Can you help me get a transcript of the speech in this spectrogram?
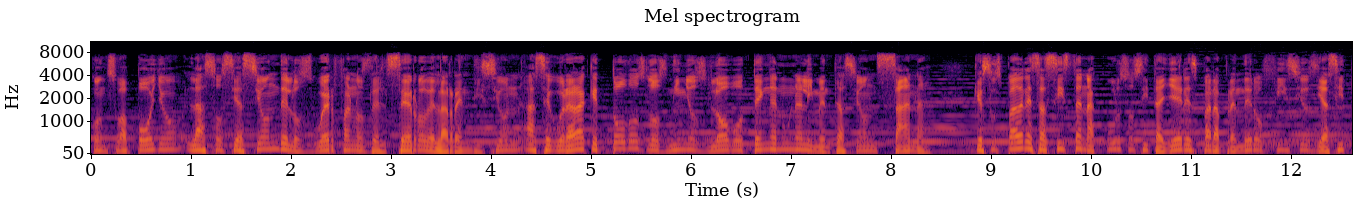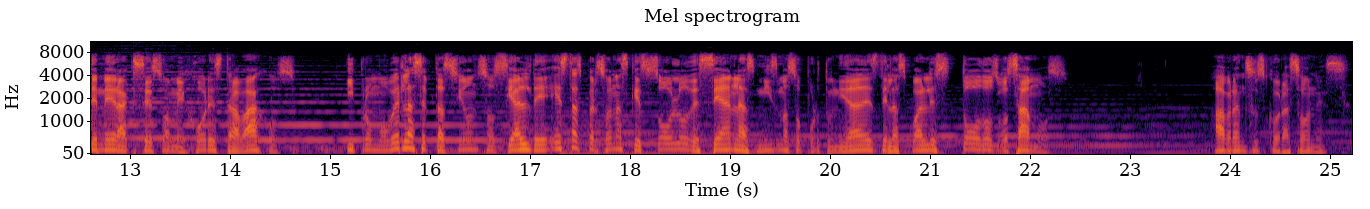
Con su apoyo, la Asociación de los Huérfanos del Cerro de la Rendición asegurará que todos los niños lobo tengan una alimentación sana, que sus padres asistan a cursos y talleres para aprender oficios y así tener acceso a mejores trabajos, y promover la aceptación social de estas personas que solo desean las mismas oportunidades de las cuales todos gozamos. Abran sus corazones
